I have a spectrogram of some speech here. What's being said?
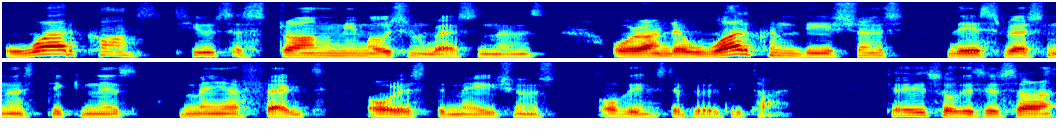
what constitutes a strong mean motion resonance or under what conditions this resonance stickiness may affect our estimations of the instability time. Okay, so this is a,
